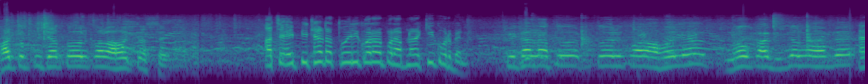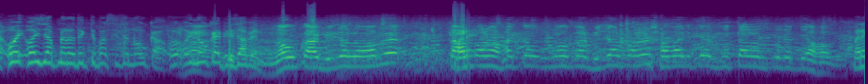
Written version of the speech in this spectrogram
হয়তো পিঠা তৈরি করা হইতেছে। আচ্ছা এই পিঠাটা তৈরি করার পর আপনারা কি করবেন? পিঠাটা তৈরি করা হইলে নৌকায় ভিজানো হবে। ওই ওই যে আপনারা দেখতে পাচ্ছি যে নৌকা ওই- ওই নৌকায় ভেজাবেন। নৌকায় ভিজানো হবে। তারপরে হয়তো নৌকার ভিজার পরে সবাইকে বিতরণ করে দেওয়া হবে। মানে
